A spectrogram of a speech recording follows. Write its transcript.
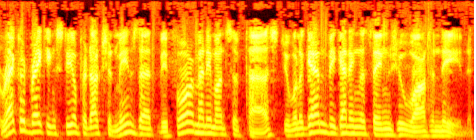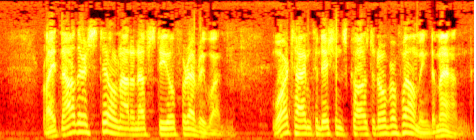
Record breaking steel production means that before many months have passed, you will again be getting the things you want and need. Right now, there's still not enough steel for everyone. Wartime conditions caused an overwhelming demand.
